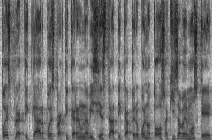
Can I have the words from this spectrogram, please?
puedes practicar, puedes practicar en una bici estática, pero bueno, todos aquí sabemos que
